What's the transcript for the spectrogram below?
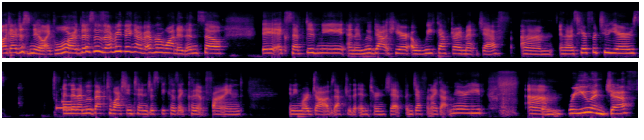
like I just knew, like, Lord, this is everything I've ever wanted. And so they accepted me and I moved out here a week after I met Jeff. Um, and I was here for two years. And then I moved back to Washington just because I couldn't find any more jobs after the internship. And Jeff and I got married. Um, Were you and Jeff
